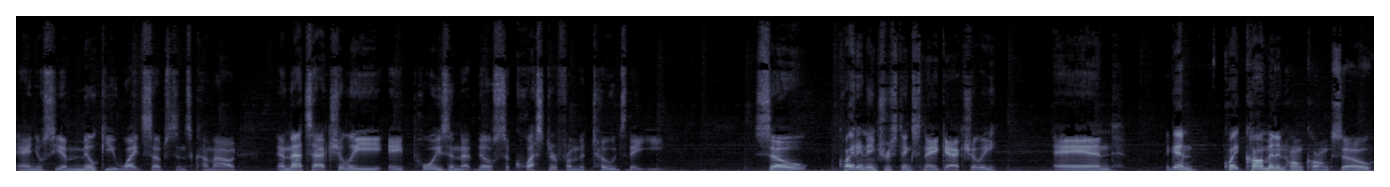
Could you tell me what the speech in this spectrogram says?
and you'll see a milky white substance come out. And that's actually a poison that they'll sequester from the toads they eat. So, quite an interesting snake, actually. And again, quite common in Hong Kong. So,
